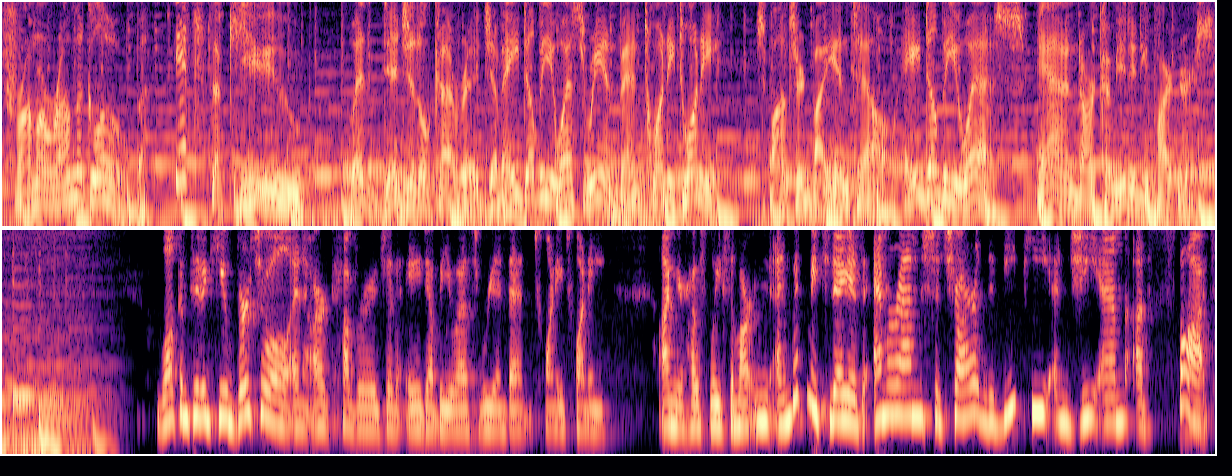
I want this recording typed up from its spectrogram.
from around the globe. It's theCUBE, with digital coverage of AWS reInvent 2020. Sponsored by Intel, AWS, and our community partners. Welcome to theCUBE Virtual and our coverage of AWS reInvent 2020. I'm your host, Lisa Martin, and with me today is Amiram Shachar, the VP and GM of Spot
